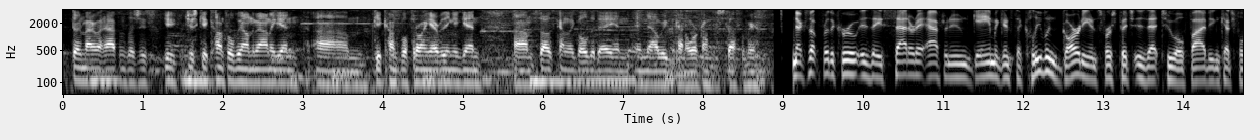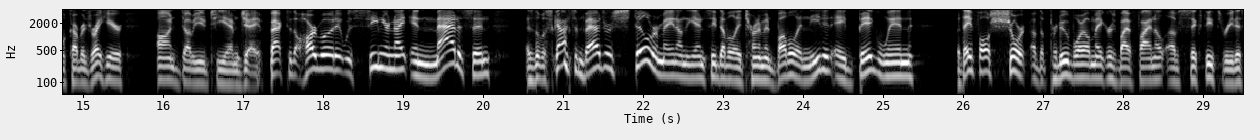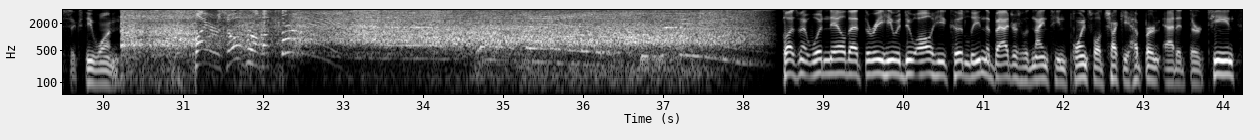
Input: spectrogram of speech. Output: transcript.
Doesn't matter what happens. Let's just just get comfortable being on the mound again. Um, get comfortable throwing everything again. Um, so that was kind of the goal today, and, and now we can kind of work on some stuff from here. Next up for the crew is a Saturday afternoon game against the Cleveland Guardians. First pitch is at 2:05. You can catch full coverage right here on WTMJ. Back to the hardwood. It was senior night in Madison as the Wisconsin Badgers still remain on the NCAA tournament bubble and needed a big win, but they fall short of the Purdue Boilermakers by a final of 63 to 61. Fires over him a three. Klesmit would nail that three. He would do all he could, leading the Badgers with 19 points, while Chucky Hepburn added 13.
